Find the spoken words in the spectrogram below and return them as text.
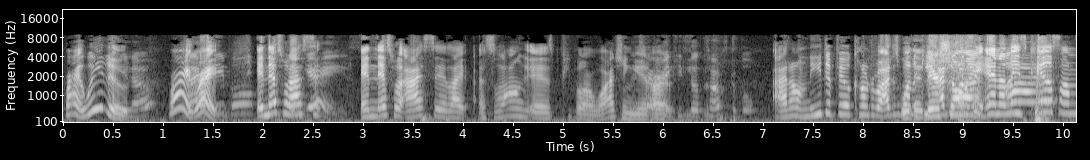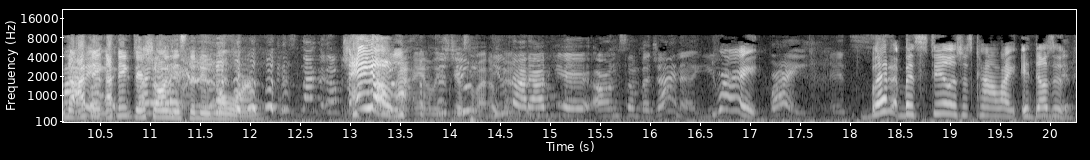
Right, we do. You know? right, Black right. And that's what I said. And that's what I said. Like, as long as people are watching it, Trying or make you feel comfortable. I don't need to feel comfortable. I just Well, want to they're keep. I just want to see Annalise ah. kill somebody. No, I think I think they're showing it's the new norm. it's not gonna Damn! Annalise you, Jessamine, you're not out here on some vagina. You, Right. Right. It's But but still, it's just kind of like it doesn't.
